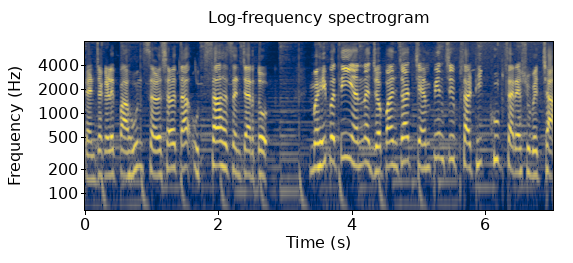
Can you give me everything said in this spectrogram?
त्यांच्याकडे पाहून सळसळता उत्साह संचारतो. महिपती यांना जपानच्या चॅम्पियनशिपसाठी खूप साऱ्या शुभेच्छा.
